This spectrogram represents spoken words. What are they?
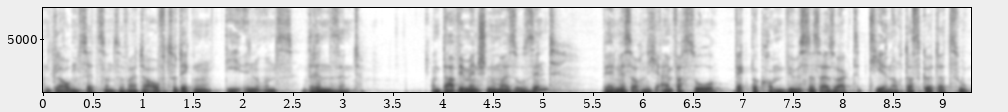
und Glaubenssätze und so weiter aufzudecken, die in uns drin sind. Und da wir Menschen nun mal so sind, werden wir es auch nicht einfach so wegbekommen. Wir müssen es also akzeptieren. Auch das gehört dazu.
